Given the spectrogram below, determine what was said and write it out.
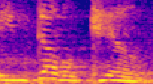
team double kill.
